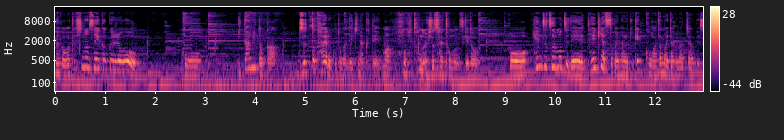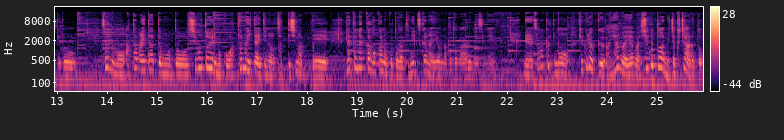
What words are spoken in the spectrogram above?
なんか私の性格上こう痛みとかずっと耐えることができなくてまあほとんどの人だと思うんですけどこう片頭痛持ちで低気圧とかになると結構頭痛くなっちゃうんですけどそういうのも頭痛って思うと仕事よりもこう頭痛いっていうのが勝ってしまってなかなか他のことが手につかないようなことがあるんですね。でその時も極力あやばいやばい仕事はめちゃくちゃあると。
